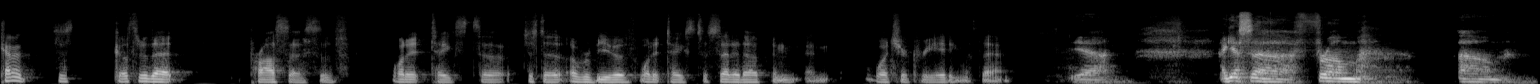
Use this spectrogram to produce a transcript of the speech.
kind of just go through that process of what it takes to just an overview of what it takes to set it up and and what you're creating with that. Yeah. I guess uh from um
